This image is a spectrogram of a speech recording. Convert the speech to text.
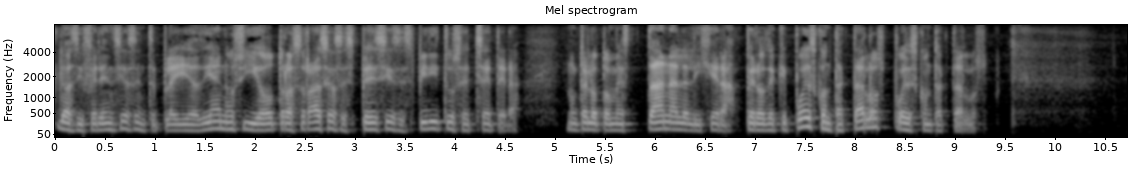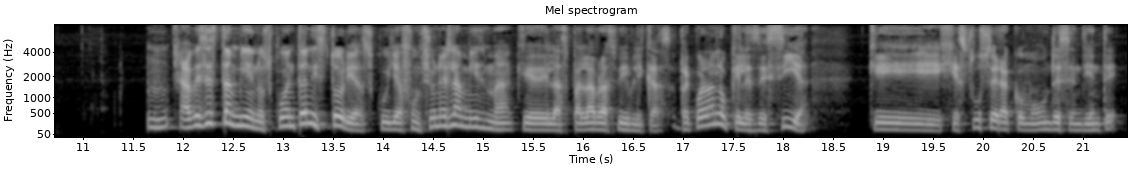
las diferencias entre pleiadianos y otras razas, especies, espíritus, etc. No te lo tomes tan a la ligera, pero de que puedes contactarlos, puedes contactarlos. Mm, a veces también nos cuentan historias cuya función es la misma que las palabras bíblicas. ¿Recuerdan lo que les decía? Que Jesús era como un descendiente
